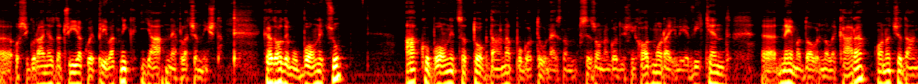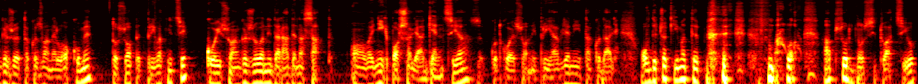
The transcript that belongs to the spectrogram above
e, osiguranja, znači iako je privatnik, ja ne plaćam ništa. Kada odem u bolnicu, ako bolnica tog dana, pogotovo, ne znam, sezona godišnjih odmora ili je vikend, e, nema dovoljno lekara, ona će da angažuje takozvane lokume, to su opet privatnici, koji su angažovani da rade na sat ovaj, njih pošalja agencija kod koje su oni prijavljeni i tako dalje. Ovde čak imate malo absurdnu situaciju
